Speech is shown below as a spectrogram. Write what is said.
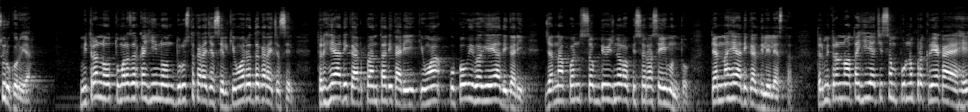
सुरू करूया. मित्रांनो तुम्हाला जर का ही नोंद दुरुस्त करायची असेल किंवा रद्द करायची असेल तर हे अधिकार प्रांताधिकारी किंवा उपविभागीय अधिकारी ज्यांना आपण सब डिव्हिजनल ऑफिसर असेही म्हणतो त्यांना हे अधिकार दिलेले असतात. तर मित्रांनो आता ही याची संपूर्ण प्रक्रिया काय आहे?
